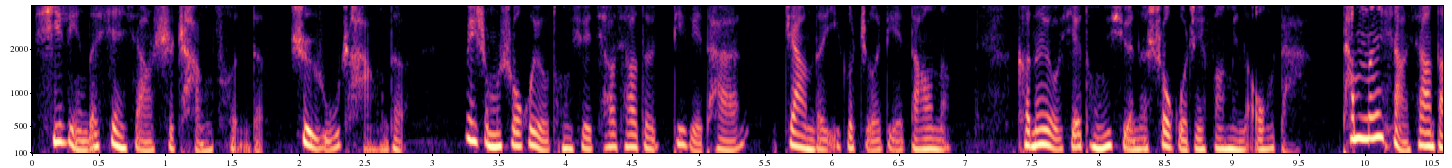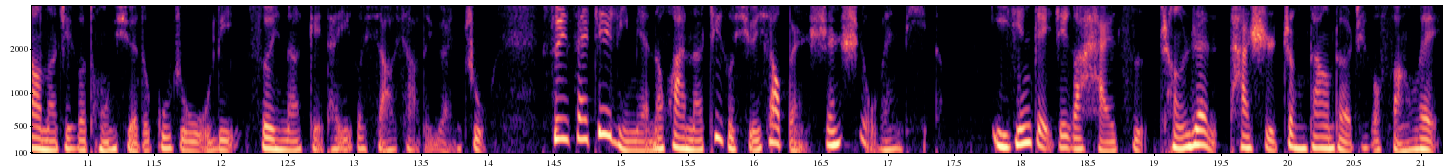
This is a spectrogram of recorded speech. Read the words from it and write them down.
欺凌的现象是长存的，是如常的。为什么说会有同学悄悄地递给他这样的一个折叠刀呢？可能有些同学呢受过这方面的殴打，他们能想象到呢这个同学的孤注无力，所以呢给他一个小小的援助。所以在这里面的话呢，这个学校本身是有问题的。已经给这个孩子承认他是正当的这个防卫，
